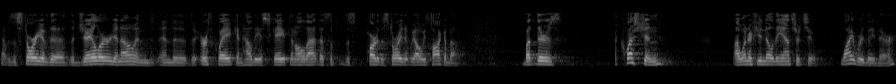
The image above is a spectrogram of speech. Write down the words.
That was the story of the, the jailer, you know, and, and the, the earthquake and how they escaped and all that. That's the, the part of the story that we always talk about. But there's a question I wonder if you know the answer to. Why were they there?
